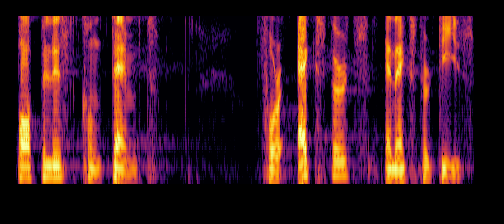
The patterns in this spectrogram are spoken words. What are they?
populist contempt for experts and expertise.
